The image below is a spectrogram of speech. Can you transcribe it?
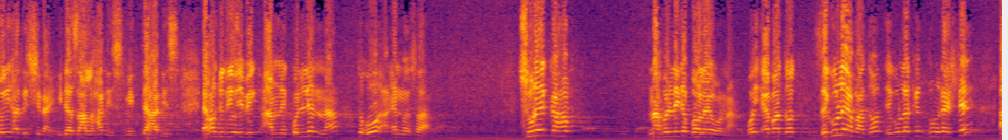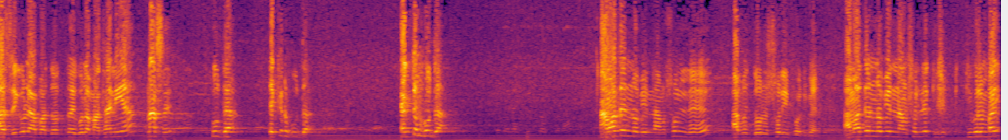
সই হাদিস নাই। এটা জাল হাদিস, মিথ্যা হাদিস। এখন যদি ওই আপনি করলেন না, তো ও সুরে কাহাব না হইলে এটা বলেও না। ওই আবাদত, যেগুলো আবাদত, এগুলাকে দূরে এসে আর যেগুলো আবাদত এগুলো মাথা নিয়ে নাচে। হুদা, একের হুদা। একদম হুদা। আমাদের নবীর নাম শুনলে আপনি দরুদ শরীফ পড়বেন। আমাদের নবীর নাম শুনলে কি করেন ভাই?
